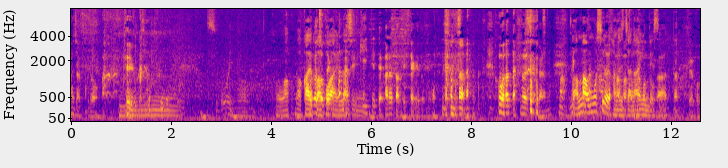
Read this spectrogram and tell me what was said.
なジャックロっていうか、すごいなそうわ若い子は怖いな。話聞いてて腹立ってきたけども。まあまあ。終わった話だからね。まあそうあんま面白い話じゃないんですよ。まあまあそんなことがあったってこ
